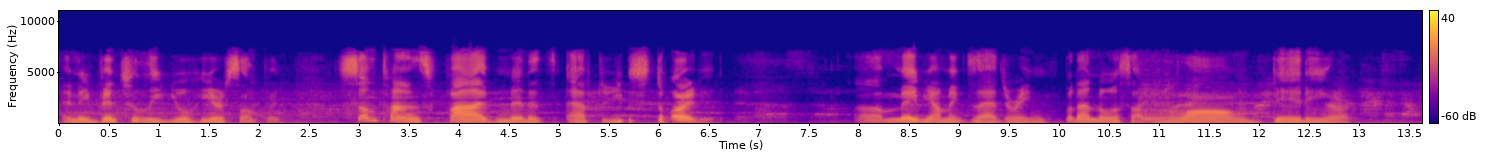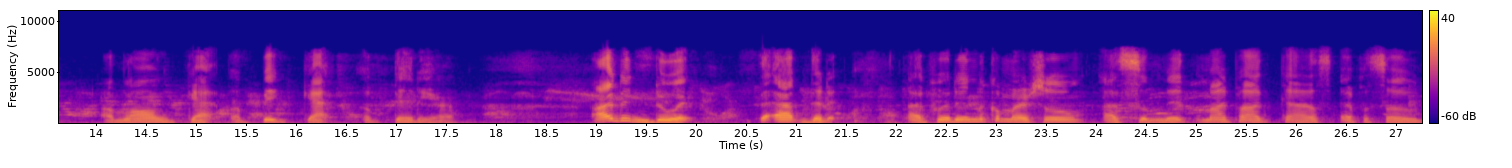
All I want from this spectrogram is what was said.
and eventually you'll hear something. Sometimes five minutes after you started. Uh, maybe I'm exaggerating, but I know it's a long dead air. A long gap, a big gap of dead air. I didn't do it. The app did it. I put in the commercial, I submit my podcast episode,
